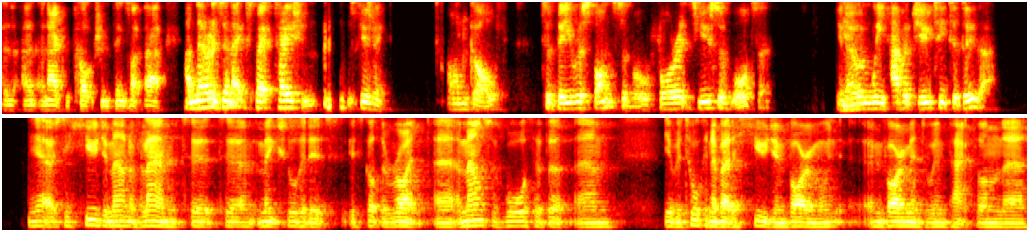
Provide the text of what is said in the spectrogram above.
and, and, and, agriculture and things like that. And there is an expectation, excuse me, on golf to be responsible for its use of water. You yeah. know, and we have a duty to do that. Yeah, it's a huge amount of land to to make sure that it's it's got the right uh, amounts of water, but um, yeah, we're talking about a huge environment environmental impact on. Uh,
